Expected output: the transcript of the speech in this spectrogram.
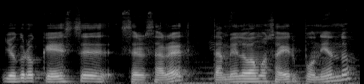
yo creo que este Cerzaret también lo vamos a ir poniendo.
